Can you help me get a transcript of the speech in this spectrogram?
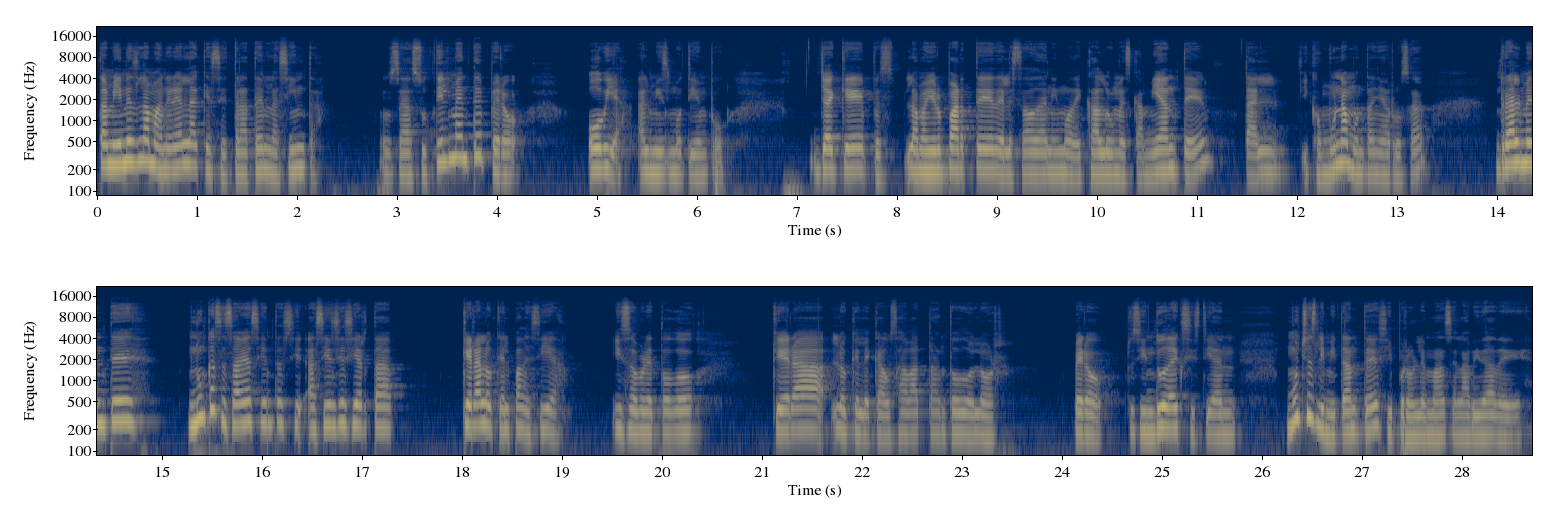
también es la manera en la que se trata en la cinta. O sea, sutilmente, pero obvia al mismo tiempo. Ya que, pues, la mayor parte del estado de ánimo de Callum es cambiante, tal y como una montaña rusa. Realmente nunca se sabe a ciencia, cierta qué era lo que él padecía. Y sobre todo, qué era lo que le causaba tanto dolor. Pero, pues, sin duda existían muchos limitantes y problemas en la vida de,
